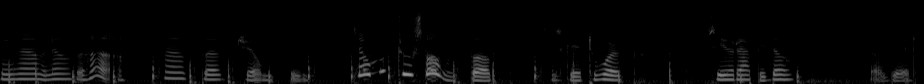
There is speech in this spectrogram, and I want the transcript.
You have know the hop, hop up, jumping. Don't move too slowly, Bob. Let's get to work. See you rapido. I'm good.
